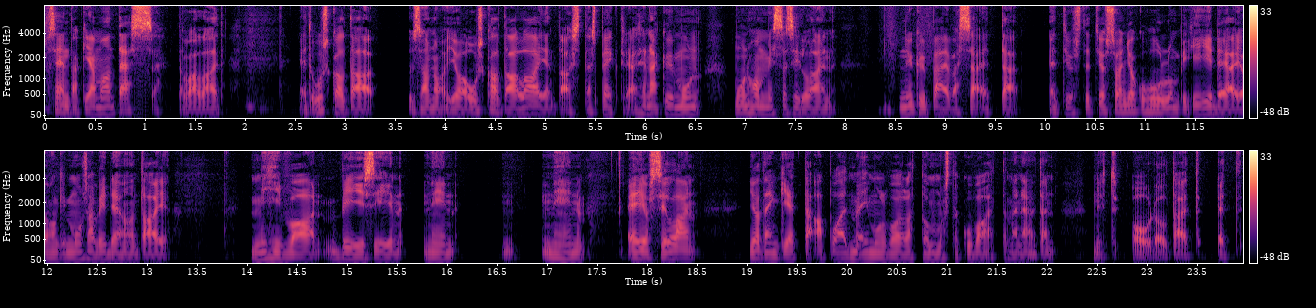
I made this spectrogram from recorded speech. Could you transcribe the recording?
sen takia mä oon tässä tavallaan, että, että uskaltaa sanoa joo, uskaltaa laajentaa sitä spektriä. Se näkyy mun, mun hommissa sillain nykypäivässä, että että just, että jos on joku hullumpikin idea johonkin musavideoon tai mihin vaan biisiin, niin, niin ei ole sillain jotenkin, että apua, että ei mulla voi olla tuommoista kuvaa, että mä näytän nyt oudolta, että, että,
